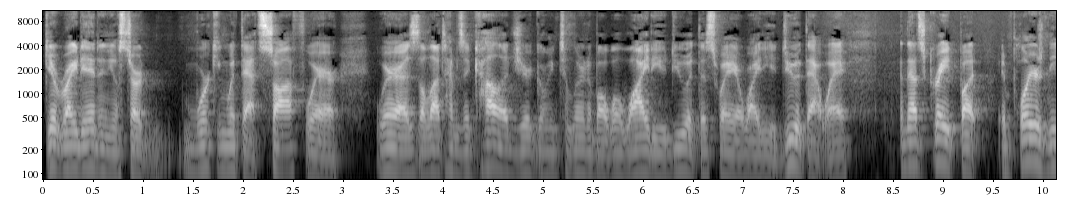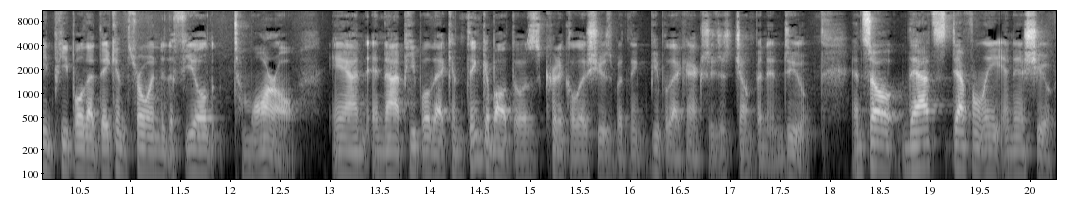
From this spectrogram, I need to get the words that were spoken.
get right in and you'll start working with that software. Whereas a lot of times in college, you're going to learn about, well, why do you do it this way or why do you do it that way? And that's great, but employers need people that they can throw into the field tomorrow and and not people that can think about those critical issues but think people that can actually just jump in and do. And so that's definitely an issue.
